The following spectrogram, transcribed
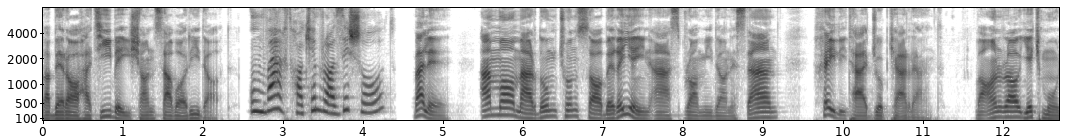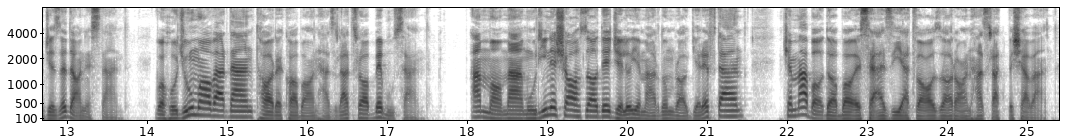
و به راحتی به ایشان سواری داد. اون وقت حاکم راضی شد؟ بله اما مردم چون سابقه این اسب را می‌دانستند خیلی تعجب کردند و آن را یک معجزه دانستند. و هجوم آوردند تا رکاب آن حضرت را ببوسند. اما معمورین شاهزاده جلوی مردم را گرفتند که مبادا باعث اذیت و آزار آن حضرت بشوند.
